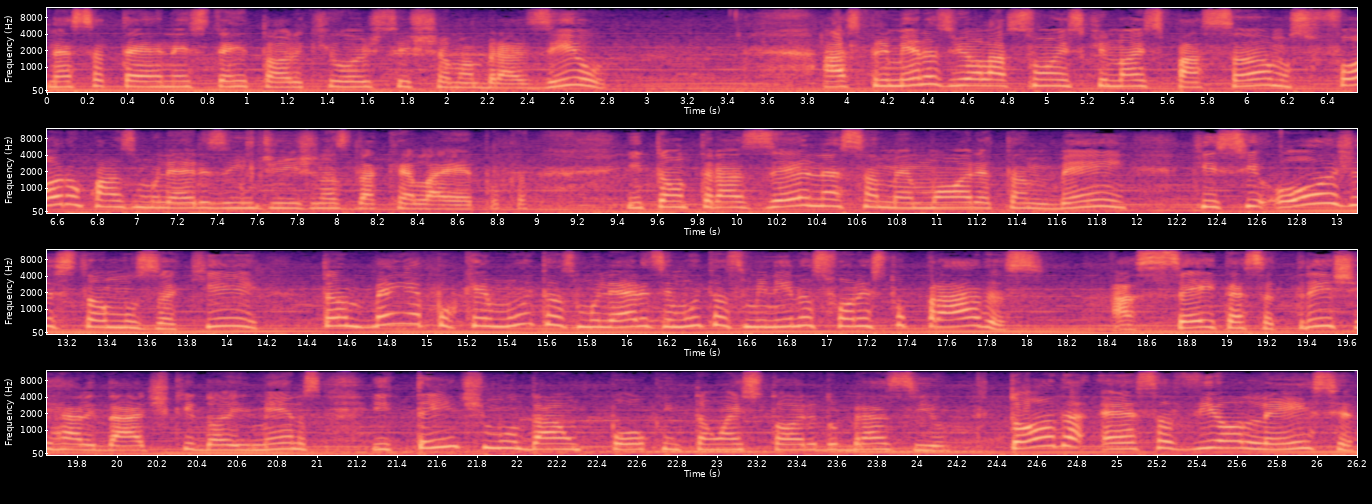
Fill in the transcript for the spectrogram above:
nessa terra, nesse território que hoje se chama Brasil, as primeiras violações que nós passamos foram com as mulheres indígenas daquela época. Então, trazer nessa memória também que se hoje estamos aqui, também é porque muitas mulheres e muitas meninas foram estupradas. Aceita essa triste realidade que dói menos e tente mudar um pouco então a história do Brasil. Toda essa violência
